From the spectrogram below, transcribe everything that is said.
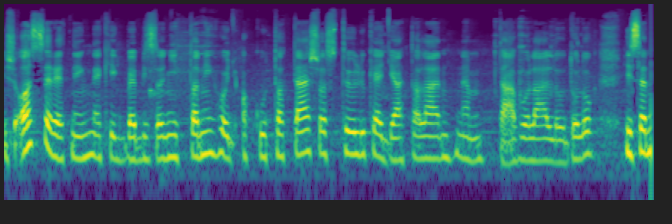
és azt szeretnénk nekik bebizonyítani, hogy a kutatás az tőlük egyáltalán nem távol álló dolog, hiszen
